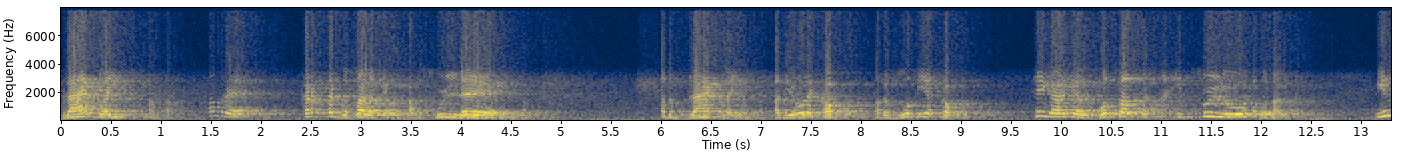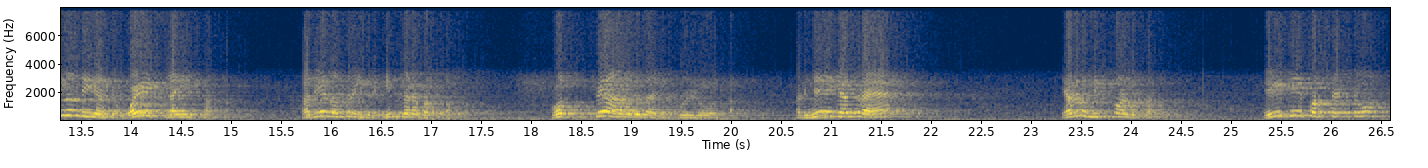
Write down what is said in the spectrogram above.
ಬ್ಲ್ಯಾಕ್ ಲೈಟ್ ಅಂತ. ಅಂದರೆ ಕರೆಕ್ಟಾಗಿ ಗೊತ್ತಾಗುತ್ತೆ ಅವರು, ಅದು ಸುಳ್ಳೇ ಅಂತ. ಅದು ಬ್ಲ್ಯಾಕ್ ಲೈ ಅಂತ. ಅದು ಇರೋದೇ ಕಪ್ಪು, ಅದರ ಮೂತಿಯೇ ಕಪ್ಪು. ಹೀಗಾಗಿ ಅದು ಗೊತ್ತಾದ ತಕ್ಷಣ ಇದು ಸುಳ್ಳು ಅಂತ ಗೊತ್ತಾಗುತ್ತೆ. ಇನ್ನೊಂದು ಅಂತ ವೈಟ್ ಲೈಸ್ ಅಂತ. ಅದೇನಂದ್ರೆ ಇದ್ರ ಹಿಂದ್ಗಡೆ ಬರ್ತದೆ ಗೊತ್ತೇ ಆಗೋದಿಲ್ಲ ಇದು ಸುಳ್ಳು ಅಂತ. ಅದು ಹೇಗೆ ಅಂದ್ರೆ ಎರಡು ಮಿಕ್ಸ್ ಮಾಡಿಬಿಡ್ತಾರೆ. ಏಯ್ಟಿ ಪರ್ಸೆಂಟು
